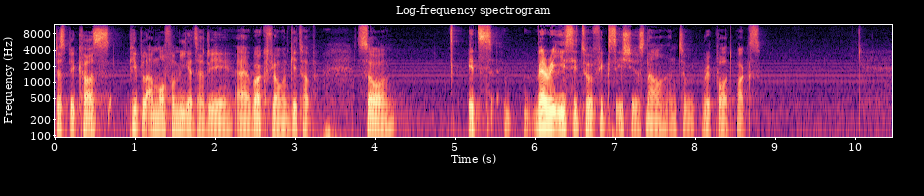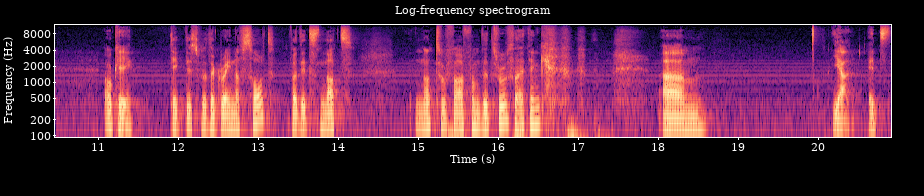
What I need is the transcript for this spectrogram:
just because people are more familiar to the uh, workflow on GitHub. So it's very easy to fix issues now and to report bugs. Okay, take this with a grain of salt, but it's not not too far from the truth, I think. um, yeah, it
